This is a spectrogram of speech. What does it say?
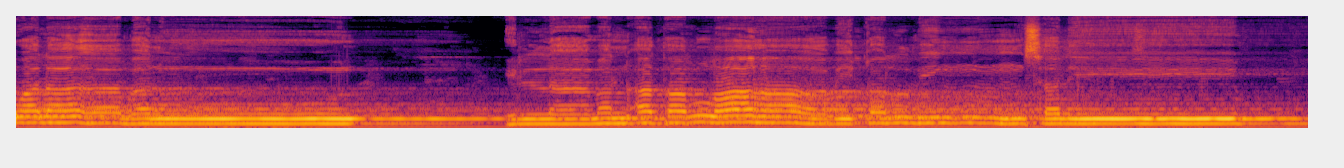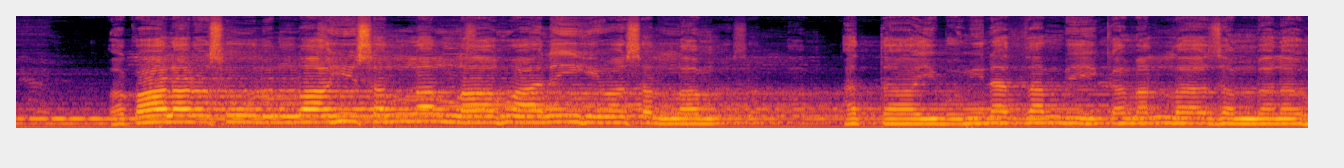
ولا بنون إلا من أتى الله بقلب سليم. وقال رسول الله صلى الله عليه وسلم التائب من الذنب كمن لا ذنب له.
